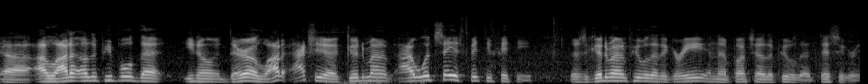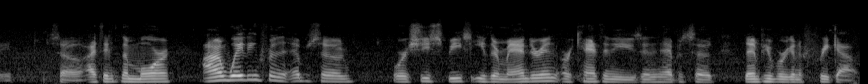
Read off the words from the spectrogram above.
uh, a lot of other people that you know, there are a lot of actually a good amount. Of, I would say it's 50-50. There's a good amount of people that agree, and a bunch of other people that disagree. So I think the more I'm waiting for the episode where she speaks either Mandarin or Cantonese in the episode, then people are gonna freak out.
